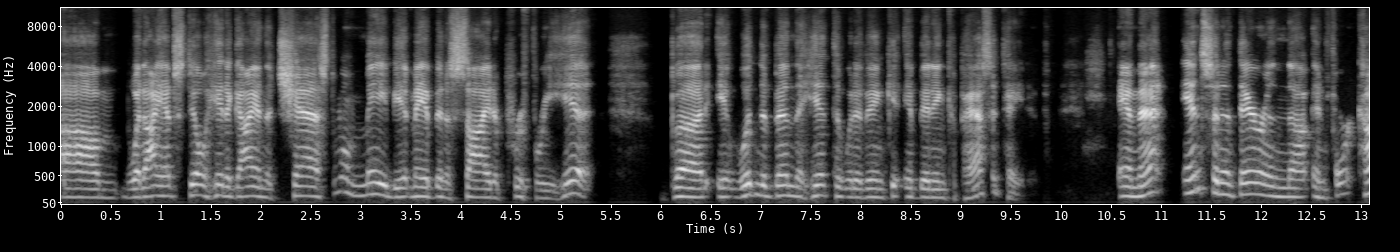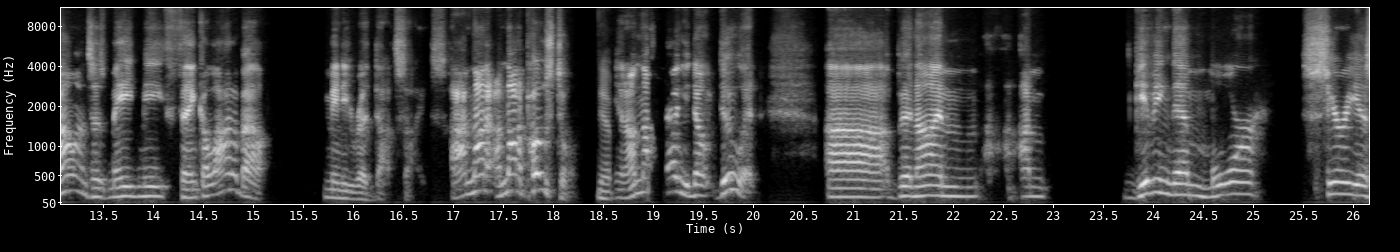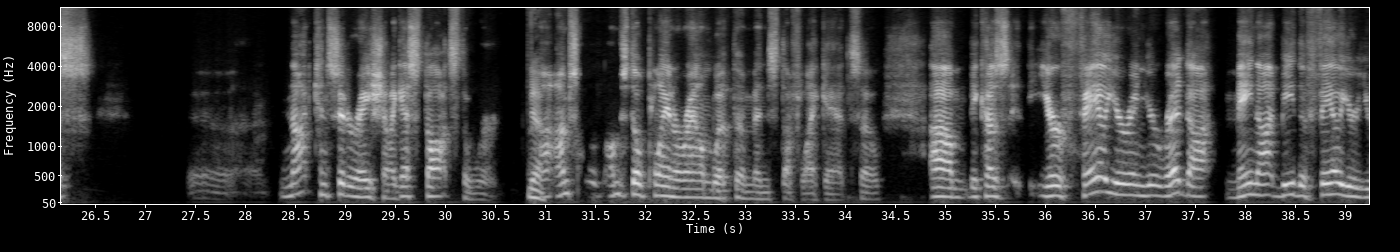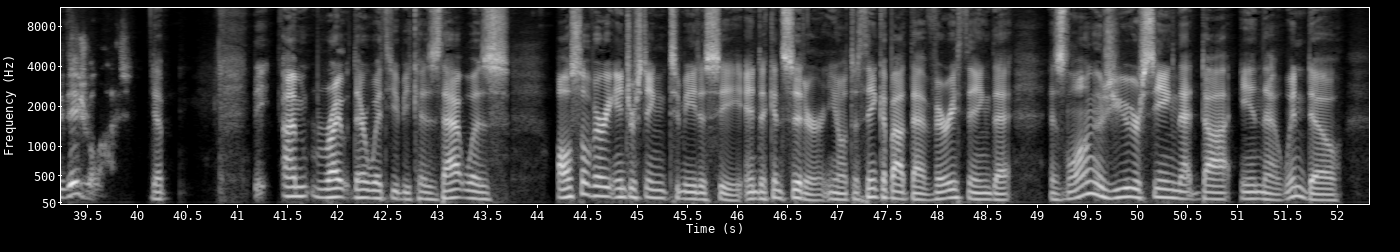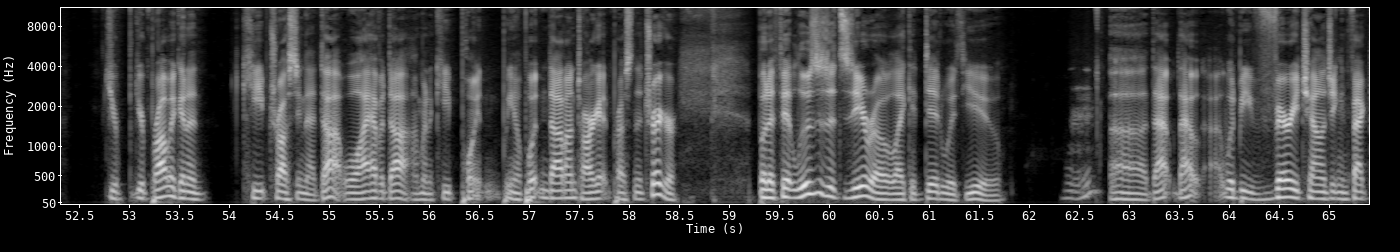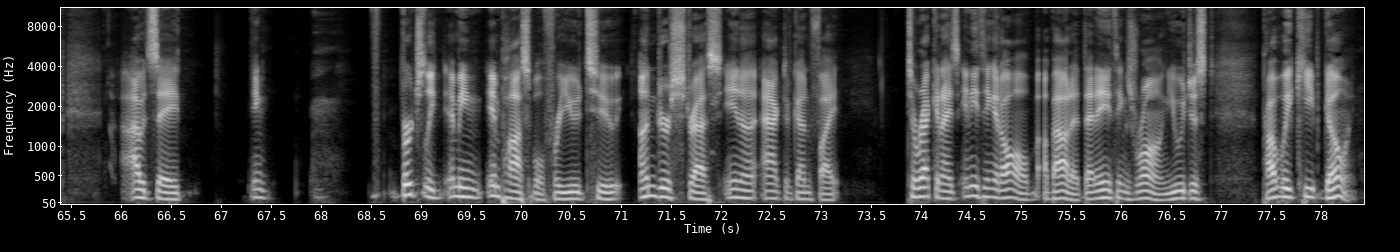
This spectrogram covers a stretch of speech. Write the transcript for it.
Um, would I have still hit a guy in the chest? Well, maybe it may have been a side or periphery hit, but it wouldn't have been the hit that would have been, been incapacitated. And that incident there in uh, in Fort Collins has made me think a lot about mini red dot sights. I'm not I'm not opposed to them. Yep. You know, I'm not telling you don't do it, uh, but I'm I'm giving them more serious, uh, not consideration. I guess thought's the word. Yeah. Uh, I'm still, I'm still playing around with them and stuff like that. So, um, because your failure in your red dot may not be the failure you visualize. Yep. I'm right there with you because that was also very interesting to me to see and to consider, you know, to think about that very thing that as long as you're seeing that dot in that window, you're you're probably going to keep trusting that dot. Well, I have a dot. I'm going to keep pointing, you know, putting dot on target and pressing the trigger. But if it loses its zero like it did with you, Mhm. uh, that that would be very challenging. In fact, I would say, in, virtually, I mean, impossible for you to under stress in an active gunfight to recognize anything at all about it that anything's wrong. You would just probably keep going.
